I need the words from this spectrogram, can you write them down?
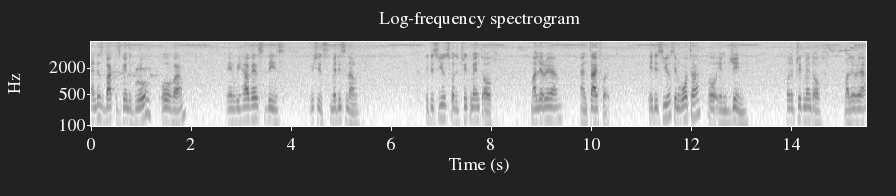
and this bark is going to grow over and we harvest this which is medicinal. It is used for the treatment of malaria and typhoid. It is used in water or in gin for the treatment of malaria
